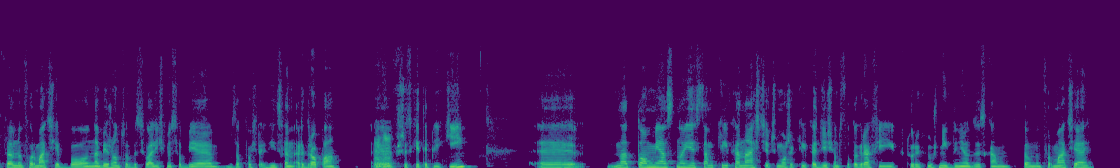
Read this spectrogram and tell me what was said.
w pełnym formacie, bo na bieżąco wysyłaliśmy sobie za pośrednictwem AirDropa mhm. wszystkie te pliki. Natomiast no, jest tam kilkanaście czy może kilkadziesiąt fotografii, których już nigdy nie odzyskam w pełnym formacie.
